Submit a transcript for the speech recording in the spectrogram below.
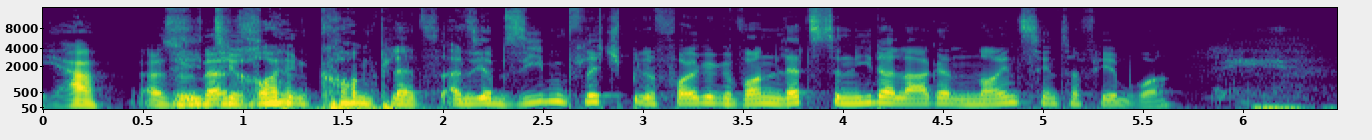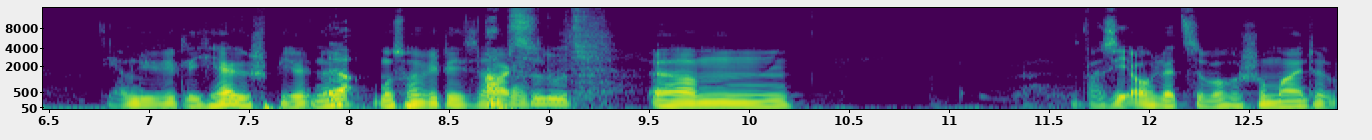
Ja, also die, die rollen komplett. Also, sie haben sieben Pflichtspiele Folge gewonnen. Letzte Niederlage 19. Februar. die haben die wirklich hergespielt, ne? Ja. muss man wirklich sagen. Absolut. Ähm, was ich auch letzte Woche schon meinte,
